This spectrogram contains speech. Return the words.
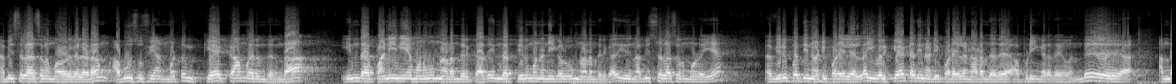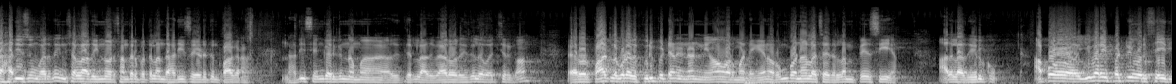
நபிசுல்லாஸ்லம் அவர்களிடம் அபு சுஃபியான் மட்டும் கேட்காம இருந்திருந்தா இந்த பணி நியமனமும் நடந்திருக்காது இந்த திருமண நிகழ்வும் நடந்திருக்காது. இது நபிசுல்லாஸ்லமுடைய விருப்பத்தின் அடிப்படையில் இல்லை இவர் கேட்டதின் அடிப்படையில் நடந்தது அப்படிங்கிறத வந்து அந்த ஹதீஸும் வருது. இன்ஷால்லா அது இன்னொரு சந்தர்ப்பத்தில் அந்த ஹதீஸை எடுத்து பார்க்குறேன். அந்த ஹதீஸ் எங்கே இருக்குன்னு நம்ம அது தெரியல அது வேற ஒரு இதில் வச்சுருக்கோம். வேற ஒரு பாட்டில் கூட அது குறிப்பிட்டா என்னென்னு ஞாபகம் வர மாட்டேங்க. ஏன்னா ரொம்ப நாள் ஆச்சு இதெல்லாம் பேசி அதில் அது இருக்கும். அப்போது இவரை பற்றி ஒரு செய்தி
